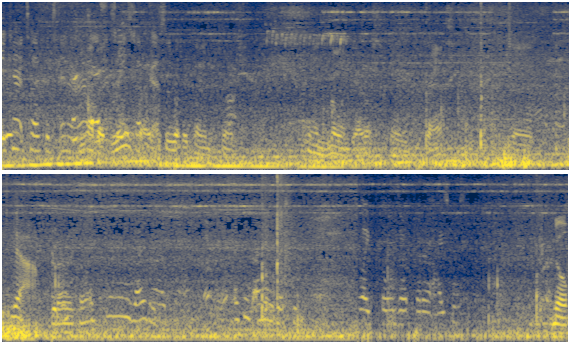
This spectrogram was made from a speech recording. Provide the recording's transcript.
you can't tell if it's in or Yeah, out. but So green it's not play, this is what they play in the French. And Roland Garros in France. To yeah. good on your time. I think I need to go sweep. Like the ones that, that are high schools. No,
